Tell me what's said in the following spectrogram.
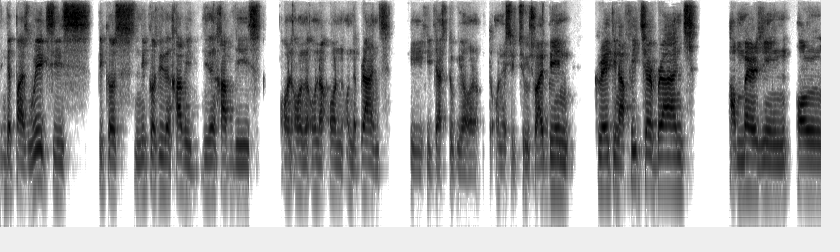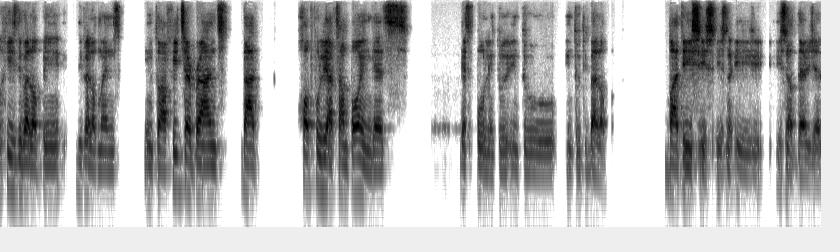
in the past weeks is because Nikos didn't have it, didn't have this on on on on, on the branch. He he just took it on on SU2. So I've been creating a feature branch, and merging all his developing developments into a feature branch that hopefully at some point gets gets pulled into into into develop, but is is is is not there yet.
